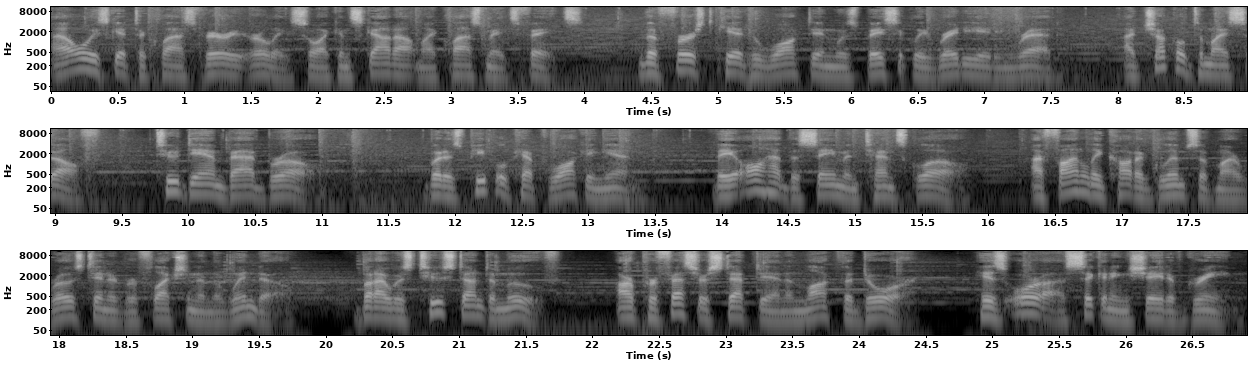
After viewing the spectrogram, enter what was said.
I always get to class very early so I can scout out my classmates' fates. The first kid who walked in was basically radiating red. I chuckled to myself, too damn bad bro. But as people kept walking in, they all had the same intense glow. I finally caught a glimpse of my rose tinted reflection in the window. But I was too stunned to move. Our professor stepped in and locked the door, his aura a sickening shade of green.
